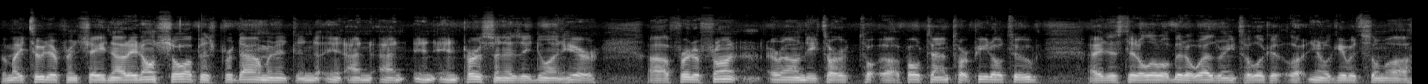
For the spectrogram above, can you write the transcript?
of my two different shades now they don't show up as predominant in in, on, on, in, in person as they do on here uh, for the front around the tor to uh, photon torpedo tube I just did a little bit of weathering to look at you know give it some uh,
